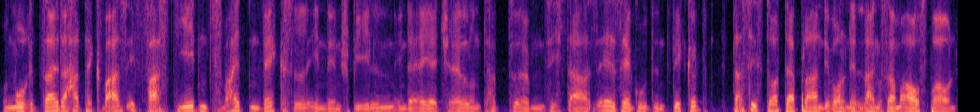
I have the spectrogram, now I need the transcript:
Und Moritz Seider hatte quasi fast jeden zweiten Wechsel in den Spielen in der AHL und hat ähm, sich da sehr, sehr gut entwickelt. Das ist dort der Plan. Die wollen den langsam aufbauen.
